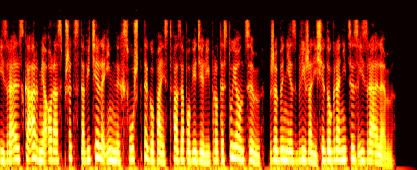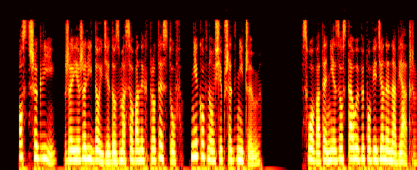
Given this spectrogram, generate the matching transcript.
Izraelska armia oraz przedstawiciele innych służb tego państwa zapowiedzieli protestującym, żeby nie zbliżali się do granicy z Izraelem. Ostrzegli, że jeżeli dojdzie do zmasowanych protestów, nie kofną się przed niczym. Słowa te nie zostały wypowiedziane na wiatr.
